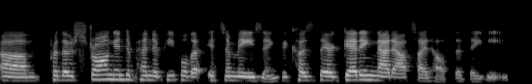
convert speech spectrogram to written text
um, for those strong independent people that it's amazing because they're getting that outside help that they need.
